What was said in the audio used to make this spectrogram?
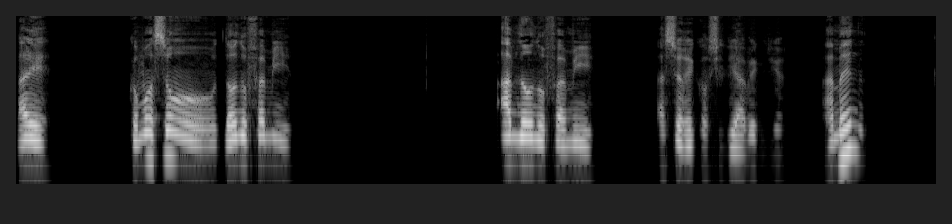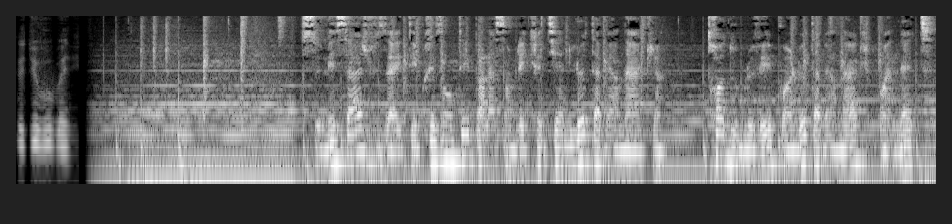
Allez, commençons dans nos familles. Amenons nos familles à se réconcilier avec Dieu. Amen. Que Dieu vous bénisse. Ce message vous a été présenté par l'Assemblée chrétienne Le Tabernacle. www.letabernacle.net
